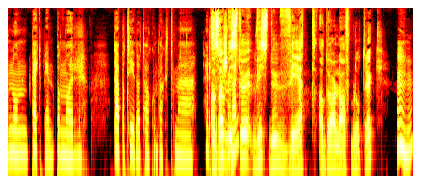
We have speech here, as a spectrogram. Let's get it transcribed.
noen pekepinn på når det er på tide å ta kontakt med Altså, hvis du, hvis du vet at du har lavt blodtrykk, Mhm.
